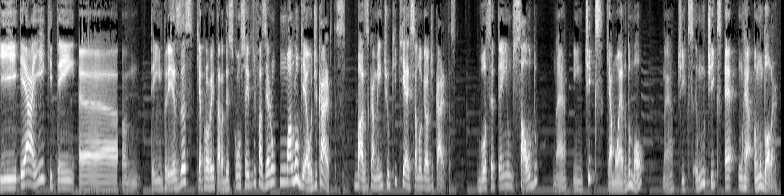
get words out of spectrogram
E é aí que tem, uh, tem empresas que aproveitaram desse conceito de fazer um, um aluguel de cartas. Basicamente, o que, que é esse aluguel de cartas? Você tem um saldo né, em TIX, que é a moeda do mall. Né? TIX, um TIX é um, real, um dólar.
